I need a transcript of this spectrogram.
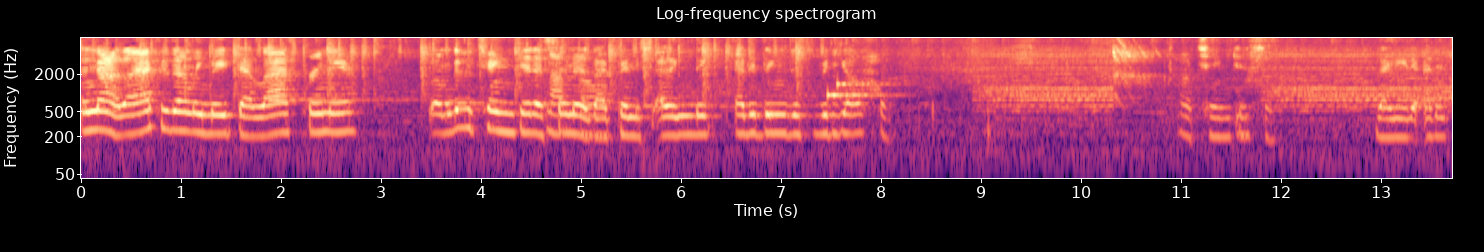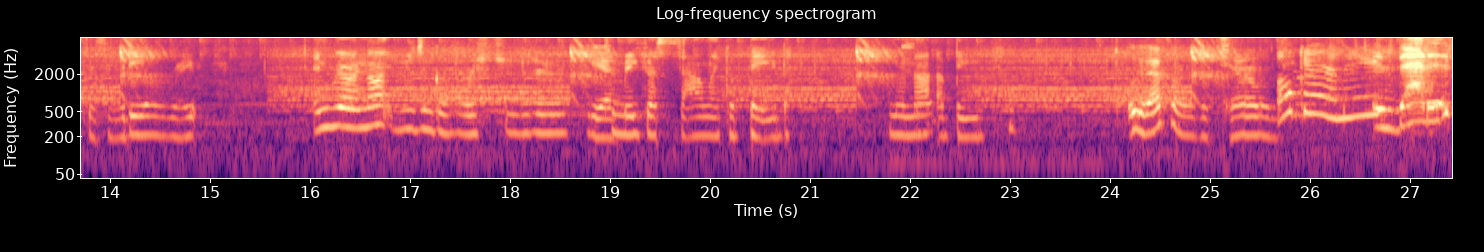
And guys, I accidentally made that last premiere. So I'm gonna change it as Not soon as. I finish editing, editing this video. So I'll change it. So I need to edit this video, right? And we are not using a voice changer Yeah. to make us sound like a babe. You're not a babe. Oh, that's all a challenge. Okay, I mean. And that is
